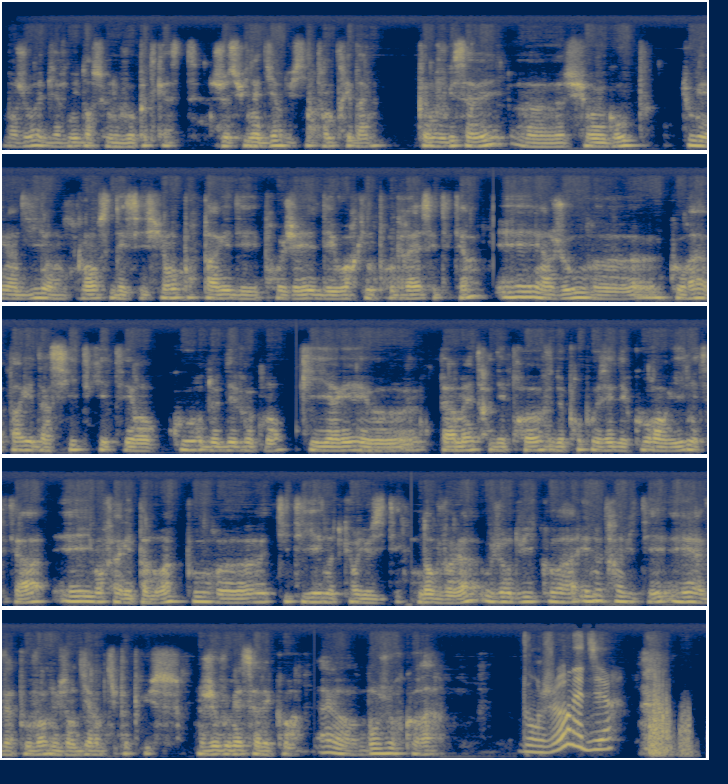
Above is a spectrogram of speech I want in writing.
Bonjour et bienvenue dans ce nouveau podcast. Je suis Nadir du site Tribal. Comme vous le savez, euh, sur le groupe, tous les lundis, on lance des sessions pour parler des projets, des work in progress, etc. Et un jour, euh, Cora a parlé d'un site qui était en cours de développement, qui allait euh, permettre à des profs de proposer des cours en ligne, etc. Et il n'en fallait pas moins pour euh, titiller notre curiosité. Donc voilà, aujourd'hui, Cora est notre invitée et elle va pouvoir nous en dire un petit peu plus. Je vous laisse avec Cora. Alors, bonjour Cora. Bonjour Nadir.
